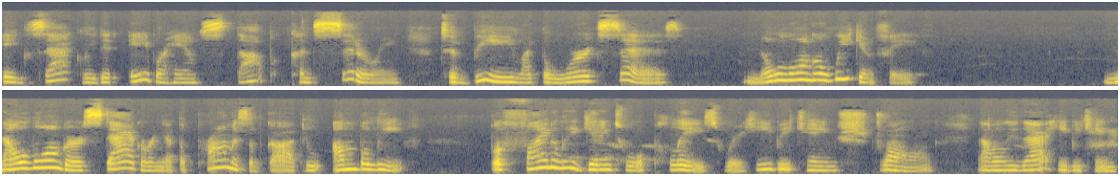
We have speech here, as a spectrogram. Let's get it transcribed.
exactly did Abraham stop considering to be, like the word says, no longer weak in faith, no longer staggering at the promise of God through unbelief, but finally getting to a place where he became strong. Not only that, he became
